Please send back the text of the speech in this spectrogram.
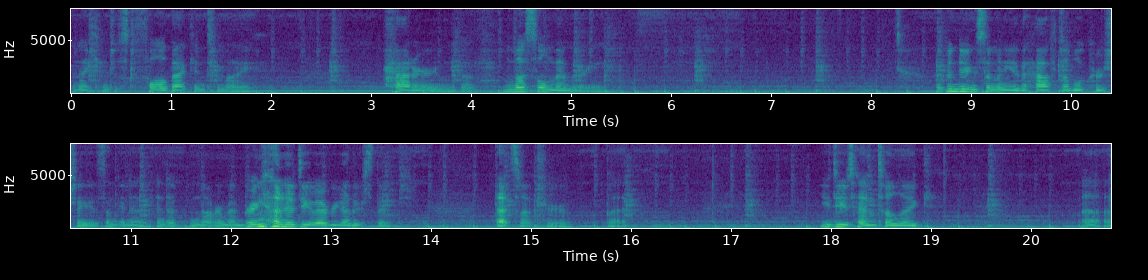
And I can just fall back into my pattern of muscle memory. I've been doing so many of the half double crochets, I'm gonna end up not remembering how to do every other stitch. That's not true, but you do tend to like uh,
